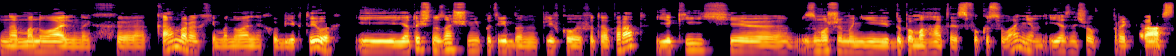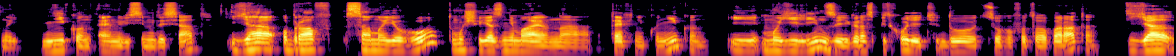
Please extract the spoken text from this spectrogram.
на мануальних е, камерах і мануальних об'єктивах. І я точно знав, що мені потрібен плівковий фотоапарат, який е, зможе мені допомагати з фокусуванням. І я знайшов прекрасний Nikon N80. Я обрав саме його, тому що я знімаю на техніку Nikon, і мої лінзи якраз підходять до цього фотоапарата. Я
